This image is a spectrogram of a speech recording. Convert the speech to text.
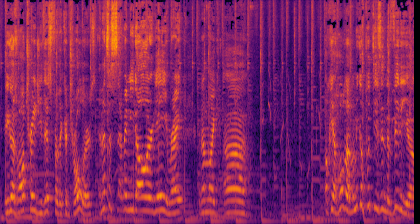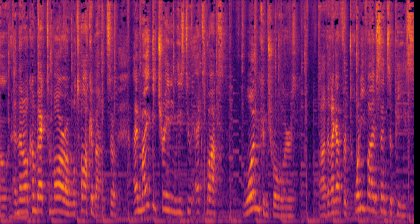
And he goes, well, I'll trade you this for the controllers. And that's a $70 game, right? And I'm like, uh, okay, hold on, let me go put these in the video and then I'll come back tomorrow and we'll talk about it. So I might be trading these two Xbox One controllers uh, that I got for 25 cents a piece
